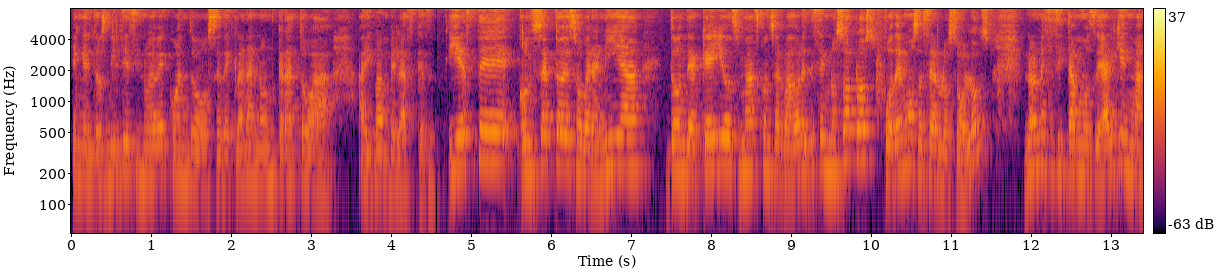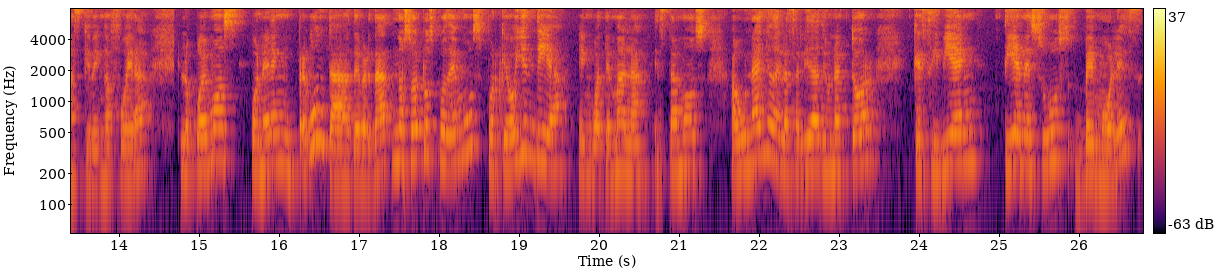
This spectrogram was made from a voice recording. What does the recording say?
en el 2019 cuando se declara non grato a, a Iván Velázquez. Y este concepto de soberanía donde aquellos más conservadores dicen nosotros podemos hacerlo solos, no necesitamos de alguien más que venga fuera, lo podemos poner en pregunta, ¿de verdad nosotros podemos? Porque hoy en día en Guatemala estamos a un año de la salida de un actor que si bien tiene sus bemoles,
